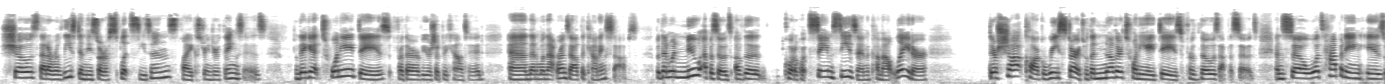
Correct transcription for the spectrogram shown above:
shows that are released in these sort of split seasons, like Stranger Things is, they get 28 days for their viewership to be counted, and then when that runs out, the counting stops. But then when new episodes of the quote unquote same season come out later, their shot clock restarts with another 28 days for those episodes. And so what's happening is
